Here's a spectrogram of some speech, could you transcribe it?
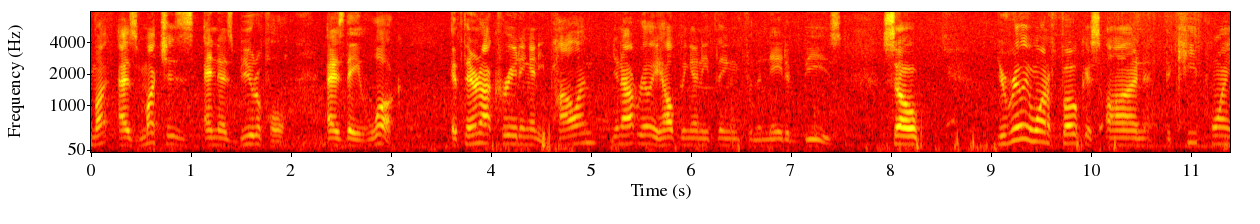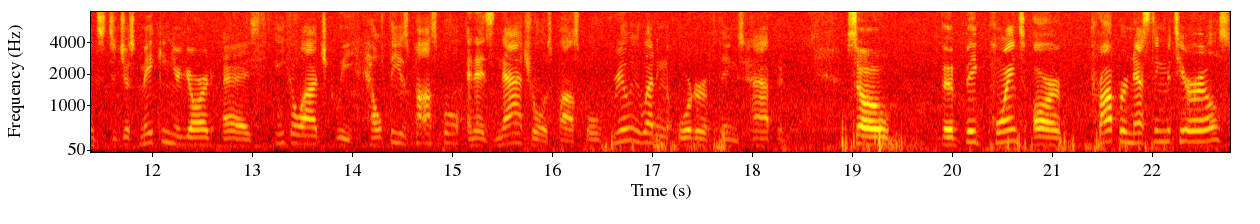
much as much as and as beautiful as they look, if they're not creating any pollen, you're not really helping anything for the native bees. So you really want to focus on the key points to just making your yard as ecologically healthy as possible and as natural as possible, really letting the order of things happen. So the big points are proper nesting materials,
